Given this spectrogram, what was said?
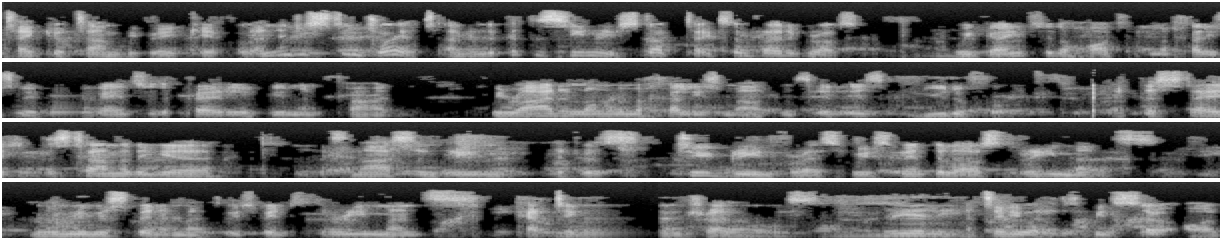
take your time, be very careful, and then just enjoy it. I mean, look at the scenery, stop, take some photographs. We're going through the heart of the Magaliesberg, we're going through the cradle of humankind. We ride along the Magalies Mountains. It is beautiful. At this stage, at this time of the year, it's nice and green. It was too green for us. We've spent the last three months. Normally we spend a month. We spent three months cutting trails. Really? I tell you what, it has been so odd.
